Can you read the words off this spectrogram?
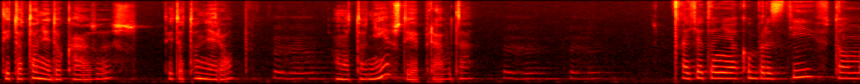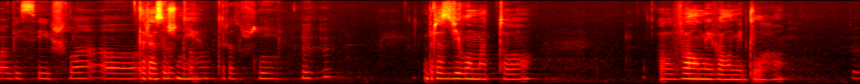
ty toto nedokážeš, ty toto nerob. Uh-huh. Ono to nie vždy je pravda. A ťa to nejako brzdí v tom, aby si išla? Uh, Teraz už nie. Teraz už nie. Uh-huh. Brzdilo ma to uh, veľmi, veľmi dlho. Uh-huh.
